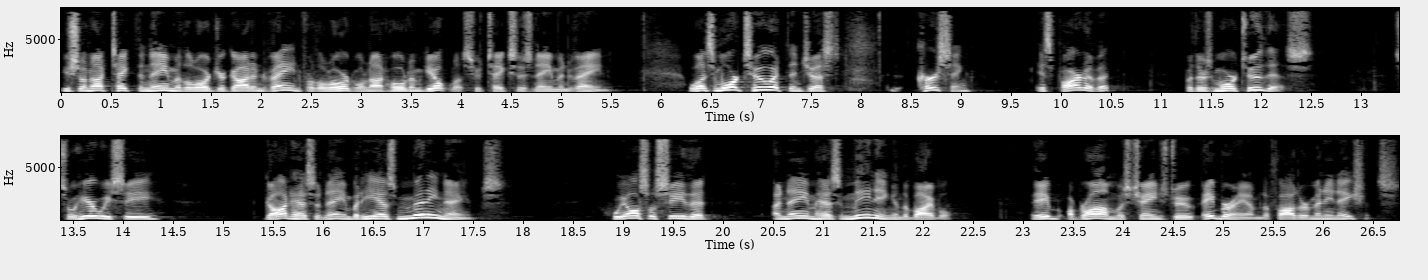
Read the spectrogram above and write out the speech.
You shall not take the name of the Lord your God in vain, for the Lord will not hold him guiltless who takes his name in vain. Well, it's more to it than just cursing. It's part of it. But there's more to this. So here we see God has a name, but He has many names. We also see that a name has meaning in the Bible. Abram was changed to Abraham, the father of many nations.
